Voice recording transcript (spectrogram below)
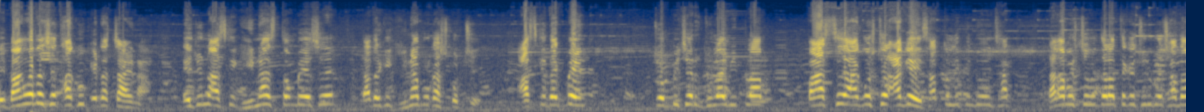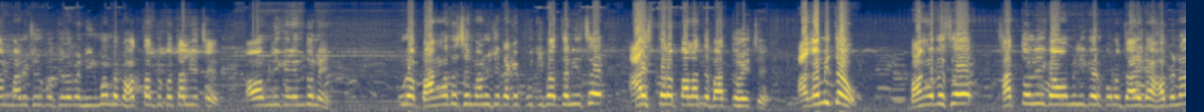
এই বাংলাদেশে থাকুক এটা চায় না। এই জন্য আজকে ঘৃণা স্তম্ভে এসে তাদেরকে ঘৃণা প্রকাশ করছে। আজকে দেখবেন চব্বিশের জুলাই বিপ্লব পাঁচই আগস্টের আগে ছাত্রলীগ কিন্তু ঢাকা বিশ্ববিদ্যালয় থেকে শুরু করে সাধারণ মানুষের উপর যেভাবে নির্মমভাবে হত্যাযোগ্য চালিয়েছে আওয়ামী লীগের ইন্ধনে, পুরো বাংলাদেশের মানুষ এটাকে প্রতিবাদ জানিয়েছে আজ তারা পালাতে বাধ্য হয়েছে। আগামীতেও বাংলাদেশে ছাত্রলীগ, আওয়ামী লীগের কোনো জায়গা হবে না,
